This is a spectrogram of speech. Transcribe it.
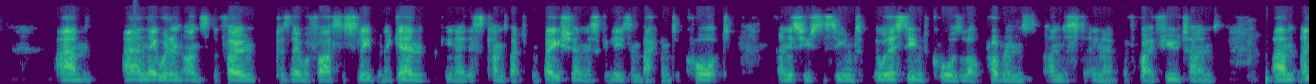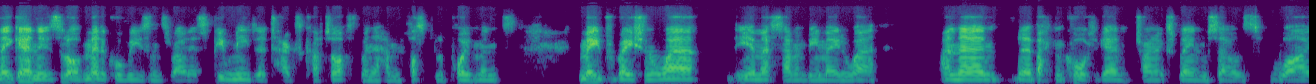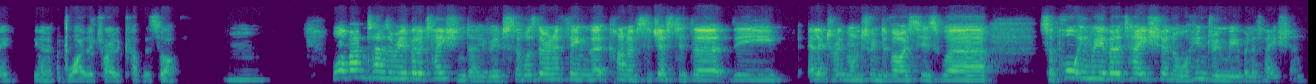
Um, and they wouldn't answer the phone because they were fast asleep. And again, you know, this comes back to probation, this leads them back into court. And this used to seem to, well, this seemed to cause a lot of problems, under, you know, quite a few times. Um, and again, it's a lot of medical reasons around this. People needed their tags cut off when they're having hospital appointments, made probation aware, EMS haven't been made aware. And then they're back in court again, trying to explain themselves why, you know, why they try to cut this off. Mm. What about in terms of rehabilitation, David? So was there anything that kind of suggested that the electronic monitoring devices were supporting rehabilitation or hindering rehabilitation?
